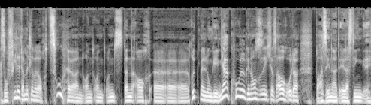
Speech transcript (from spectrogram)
so viele da mittlerweile auch zuhören und, und uns dann auch äh, äh, Rückmeldung geben. Ja, cool, genauso sehe ich das auch. Oder, boah, Senat, ey, das Ding, ey,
